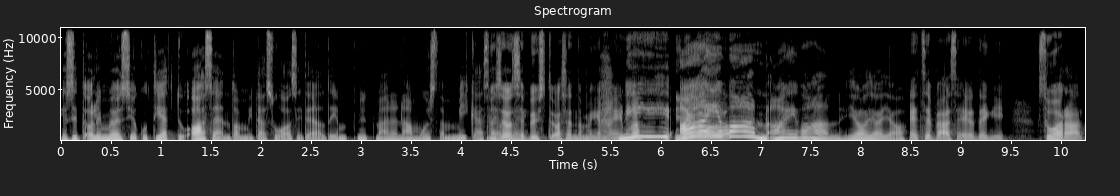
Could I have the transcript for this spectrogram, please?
Ja sitten oli myös joku tietty asento, mitä suositeltiin, mutta nyt mä en enää muista, mikä se no, se oli. on se pystyasento, mikä meillä Niin, joo. aivan, aivan. Joo, joo, joo. Että se pääsee jotenkin suoraan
